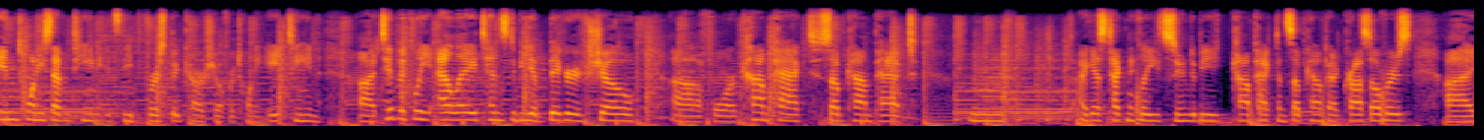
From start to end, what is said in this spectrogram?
in 2017, it's the first big car show for 2018. Uh, typically, LA tends to be a bigger show uh, for compact, subcompact. Mm, I guess technically soon to be compact and subcompact crossovers. Uh,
